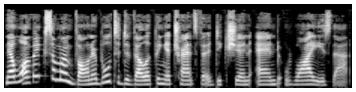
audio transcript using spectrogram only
Now, what makes someone vulnerable to developing a transfer addiction, and why is that?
